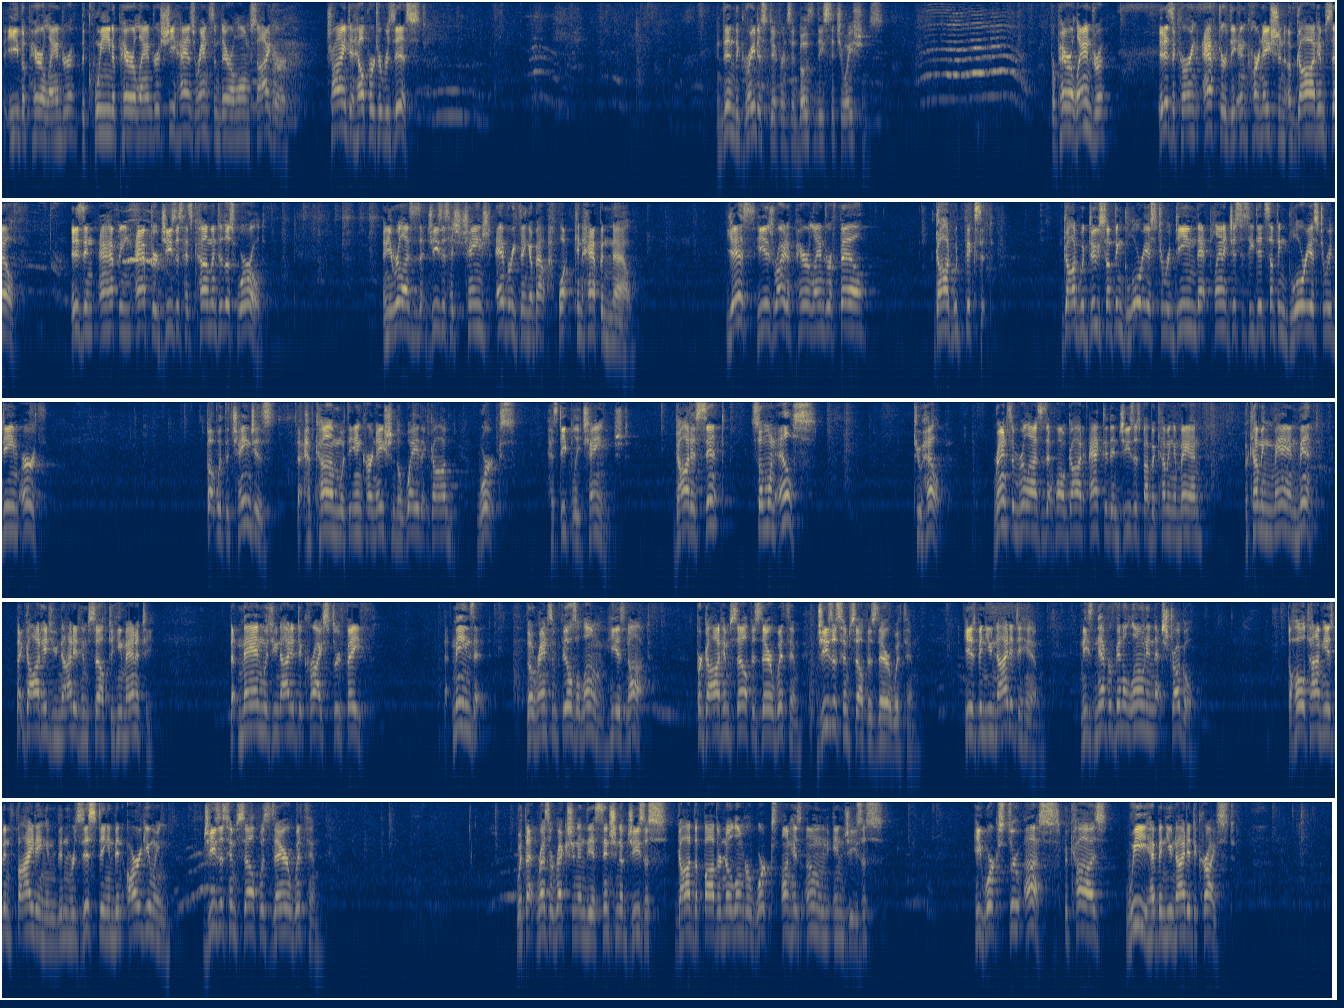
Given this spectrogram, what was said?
the Eve of Perelandra, the queen of Perelandra, she has ransom there alongside her, trying to help her to resist. And then the greatest difference in both of these situations. For Perelandra, it is occurring after the incarnation of God Himself. It is in happening after Jesus has come into this world. And he realizes that Jesus has changed everything about what can happen now. Yes, he is right. If Perelandra fell, God would fix it. God would do something glorious to redeem that planet just as he did something glorious to redeem Earth. But with the changes that have come with the incarnation, the way that God works has deeply changed. God has sent someone else to help. Ransom realizes that while God acted in Jesus by becoming a man, becoming man meant that God had united himself to humanity. That man was united to Christ through faith. That means that though Ransom feels alone, he is not. For God himself is there with him. Jesus himself is there with him. He has been united to him. And he's never been alone in that struggle. The whole time he has been fighting and been resisting and been arguing, Jesus himself was there with him. With that resurrection and the ascension of Jesus, God the Father no longer works on his own in Jesus. He works through us because we have been united to Christ.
